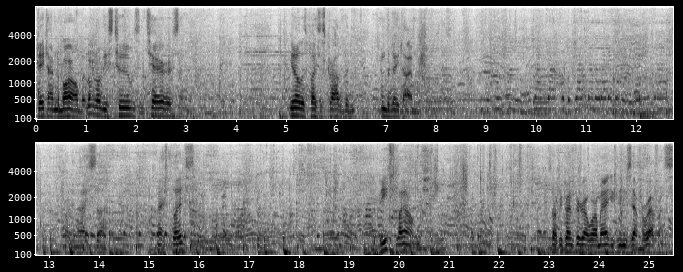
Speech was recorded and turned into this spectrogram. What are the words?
daytime tomorrow, but look at all these tubes and chairs. And you know this place is crowded in, in the daytime. It's quite a nice, uh, nice place. The Beach Lounge. So if you're trying to figure out where I'm at, you can use that for reference.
